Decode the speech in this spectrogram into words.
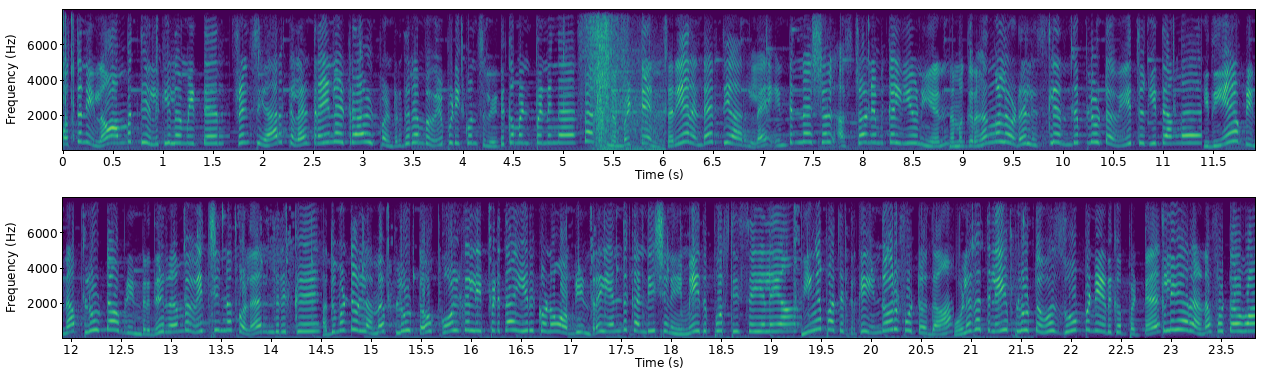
மொத்த நீளம் 57 கிலோமீட்டர் ஃப்ரெண்ட்ஸ் யாருக்கெல்லாம் ட்ரெயின்ல டிராவல் பண்றது ரொம்பவே பிடிக்கும்னு சொல்லிட்டு கமெண்ட் பண்ணுங்க. ஃபேக்ட் நம்பர் 10 சரியா ரெண்டாயிரத்தி ஆறுல இன்டர்நேஷனல் அஸ்ட்ரானமிக்கல் யூனியன் நம்ம கிரகங்களோட லிஸ்ட்ல இருந்து ப்ளூட்டோவையே தூக்கிட்டாங்க. இது ஏன் அப்படின்னா ப்ளூட்டோ அப்படின்றது ரொம்பவே சின்ன கோளா இருந்திருக்கு. அது மட்டும் இல்லாம ப்ளூட்டோ கோள்கள் இப்படிதான் இருக்கணும் அப்படின்ற எந்த கண்டிஷனையுமே இது பூர்த்தி செய்யலையா? நீங்க பார்த்துட்டு இருக்க இந்த ஒரு போட்டோ தான் உலகத்திலேயே ப்ளூட்டோவை ஜூம் பண்ணி எடுக்கப்பட்ட கிளியரான போட்டோவா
